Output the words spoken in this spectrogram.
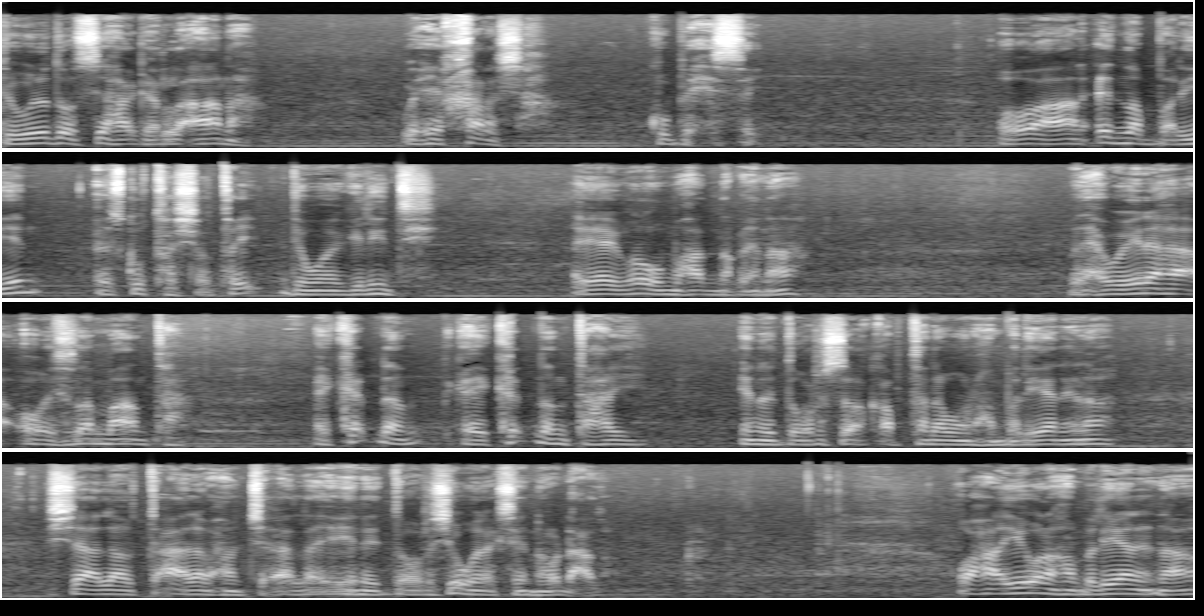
dowladdoo si hagar la'aan ah wixii kharasha ku bixisay oo aan cidna baryin isku tashatay diiwaangelintii. Ayayguna u mahadnaqaynaa madaxweynaha oo isla maanta ay ka dhan tahay inay doorashada qabtana waanu hambalyanaynaa insha allahu tacaala waxaan jecelahay inay doorasho wanaagsan noo dhacdo. Waxaan iyaguna hambalyanaynaa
